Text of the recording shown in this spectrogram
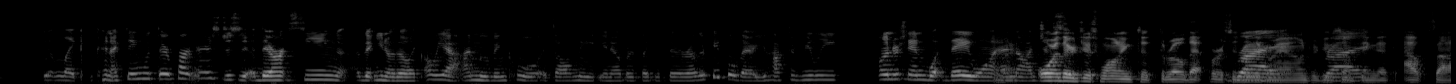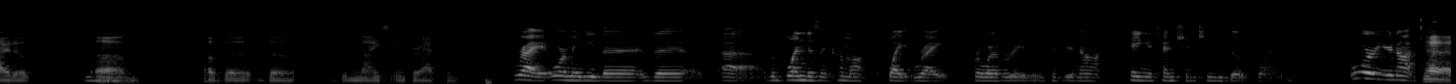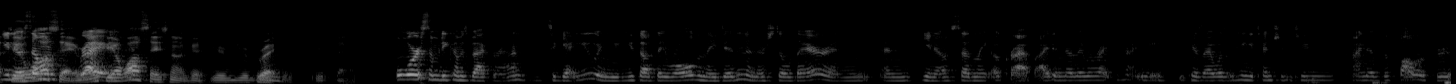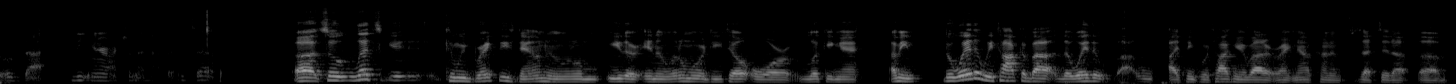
like connecting with their partners just they aren't seeing that you know they're like oh yeah i'm moving cool it's all me you know but it's like there are other people there you have to really understand what they want and not just or they're just wanting to throw that person to the ground or do right. something that's outside of Mhm. um of the the the nice interaction. right or maybe the the uh the blend doesn't come off quite right for whatever reason because you're not paying attention to those blends or you're not Yeah, you you know someone right? right Fiawase is not good. Your your blend Right. is, is bad. Or somebody comes back around to get you and you, you thought they rolled and they didn't and they're still there and and you know suddenly oh crap i didn't know they were right behind me because i wasn't paying attention to kind of the follow through of that the interaction that happened. So Uh, so let's g- can we break these down in a little either in a little more detail or looking at I mean the way that we talk about the way that uh, I think we're talking about it right now kind of sets it up um,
